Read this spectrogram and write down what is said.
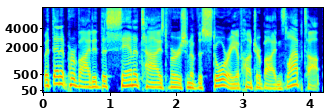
but then it provided the sanitized version of the story of Hunter Biden's laptop.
